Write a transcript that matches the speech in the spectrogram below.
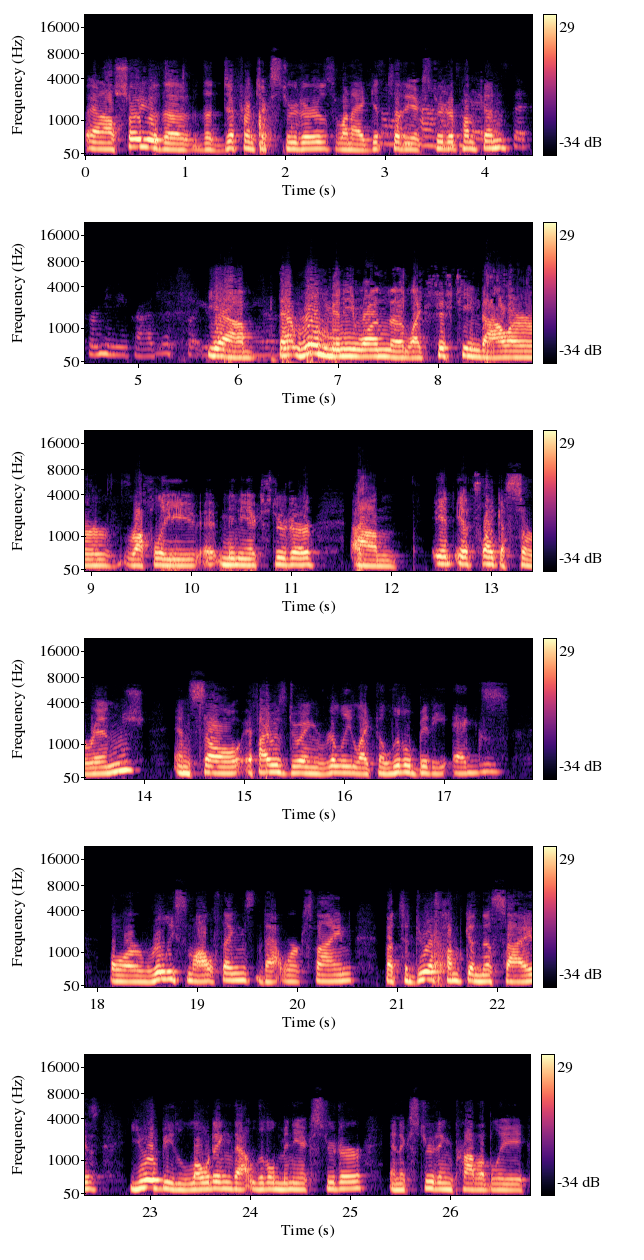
and I'll show you the, the different extruders when I get to the extruder commented It was pumpkin. good for mini projects, but Yeah, that real mini one, the like fifteen dollar roughly uh, mini extruder, um, it, it's like a syringe. And so if I was doing really like the little bitty eggs or really small things, that works fine. But to do a pumpkin this size, you would be loading that little mini extruder and extruding probably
